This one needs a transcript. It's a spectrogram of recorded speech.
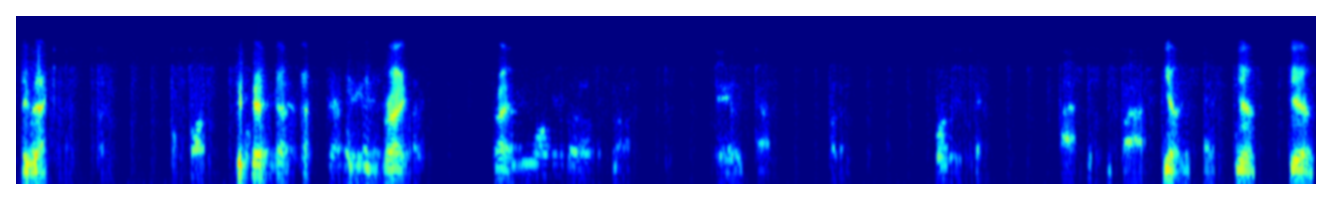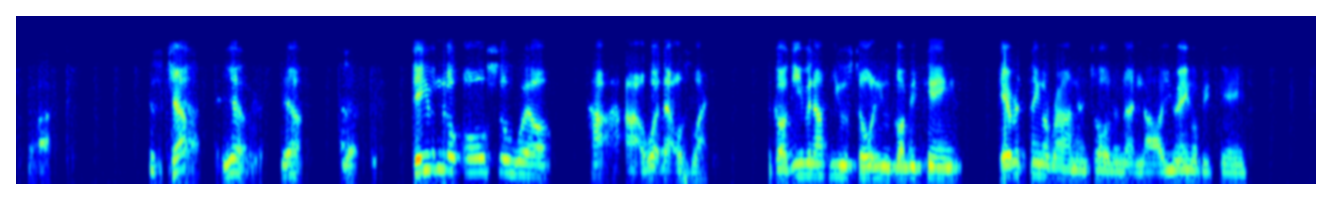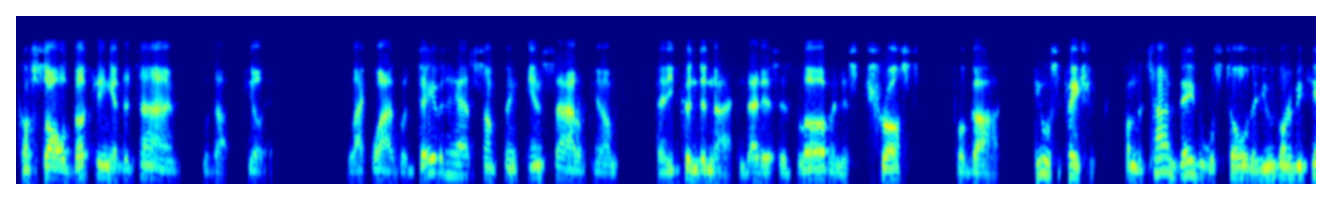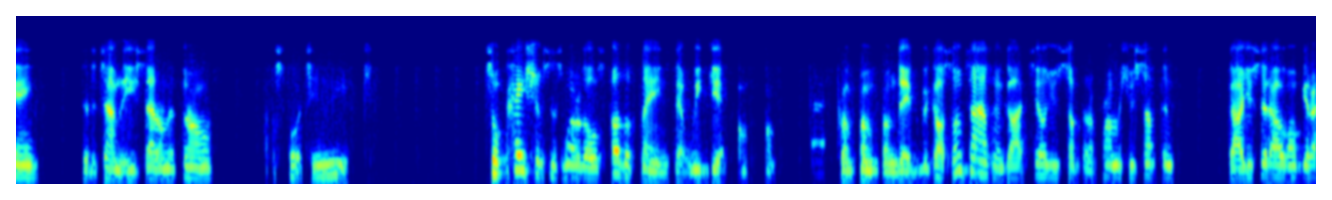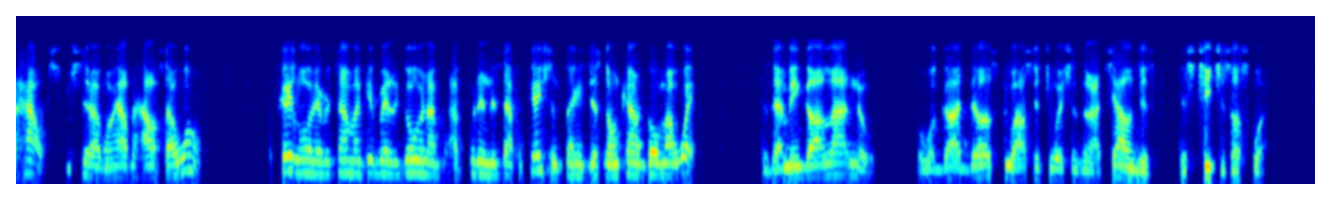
Exactly. right. Right. Yeah. Yeah. Yeah. It's a. Yeah. Yeah. yeah. David knew also well how, how what that was like. Because even after he was told he was going to be king, everything around him told him that, no, you ain't going to be king. Because Saul, the king at the time, was out to kill him. Likewise, but David had something inside of him that he couldn't deny, and that is his love and his trust for God. He was patient. From the time David was told that he was going to be king to the time that he sat on the throne, that was 14 years. So patience is one of those other things that we get from, from from from from David. Because sometimes when God tells you something, I promise you something, God, you said I was gonna get a house. You said I was gonna have the house I want. Okay, Lord, every time I get ready to go and I, I put in this application, things just don't kind of go my way. Does that mean God lied? No. But what God does through our situations and our challenges is teaches us what?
